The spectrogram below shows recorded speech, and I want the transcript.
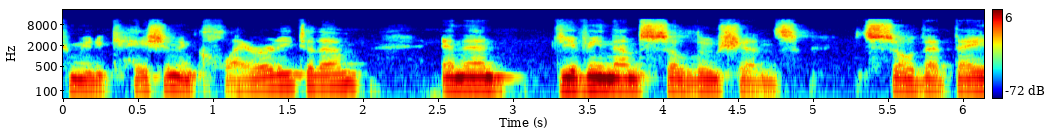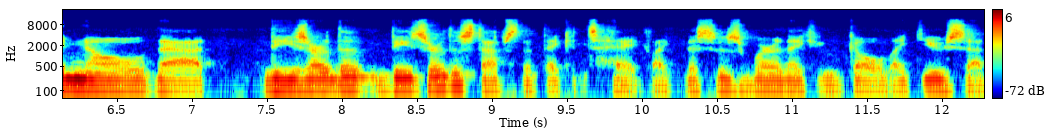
communication and clarity to them, and then giving them solutions so that they know that these are the these are the steps that they can take like this is where they can go like you said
